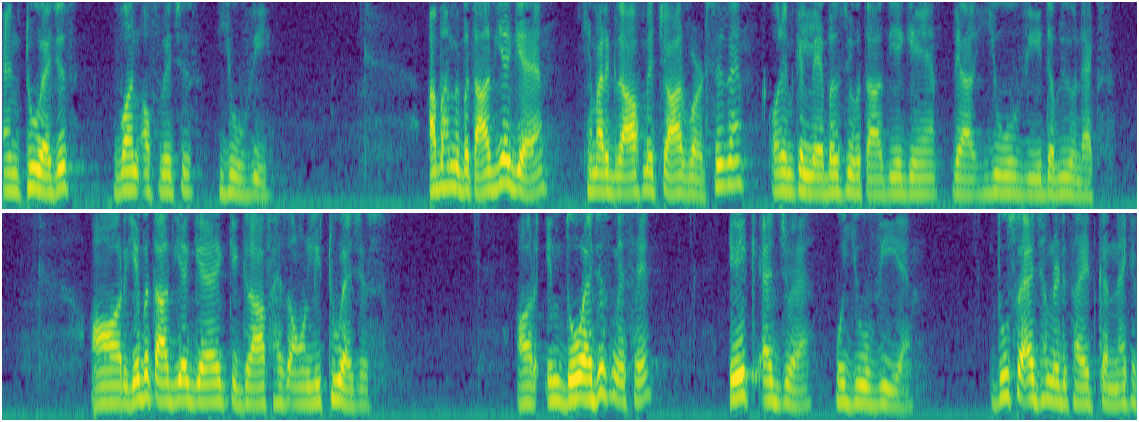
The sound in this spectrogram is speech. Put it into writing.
and two edges one of which is U V اب ہمیں بتا دیا گیا ہے کہ ہمارے گراف میں چار ورڈسز ہیں اور ان کے لیبلس بھی بتا دیے گئے ہیں they are U V W and X اور یہ بتا دیا گیا ہے کہ graph has only two edges اور ان دو ایجز میں سے ایک ایج جو ہے وہ یو وی ہے دوسرا ایج ہم نے ڈیسائڈ کرنا ہے کہ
